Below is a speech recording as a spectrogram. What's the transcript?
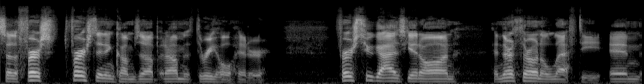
And so the first first inning comes up, and I'm the three hole hitter. First two guys get on, and they're throwing a lefty, and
